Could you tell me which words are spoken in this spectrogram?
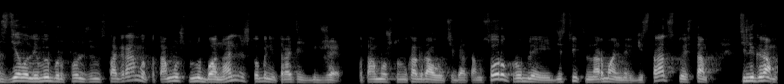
сделали выбор в пользу Инстаграма, потому что, ну, банально, чтобы не тратить бюджет. Потому что, ну, когда у тебя там 40 рублей, и действительно нормальная регистрация, то есть там Телеграм,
